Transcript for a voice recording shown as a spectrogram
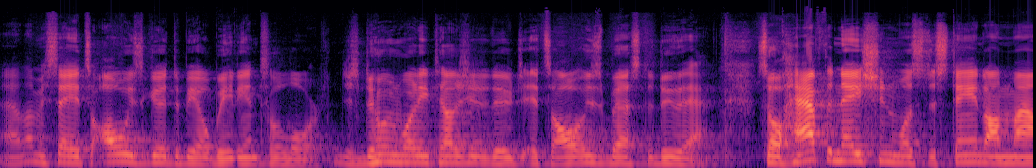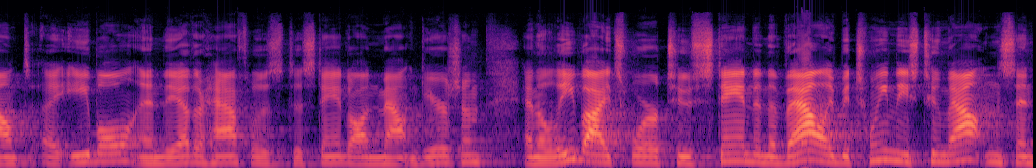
Uh, let me say, it's always good to be obedient to the Lord. Just doing what He tells you to do, it's always best to do that. So, half the nation was to stand on Mount uh, Ebal, and the other half was to stand on Mount Gerizim. And the Levites were to stand in the valley between these two mountains. And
